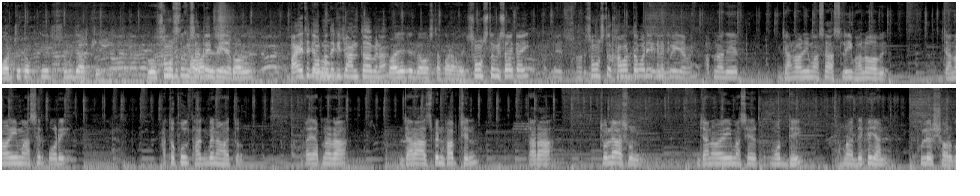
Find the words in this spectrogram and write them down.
পর্যটকদের সুবিধার্থে সমস্ত বিষয়টাই পেয়ে যাবেন। বাইরে থেকে আপনাদের কিছু আনতে হবে না। টয়লেটের ব্যবস্থা করা হয়েছে। সমস্ত বিষয়টাই সমস্ত খাবার দাবারই এখানে পেয়ে যাবেন। আপনাদের জানুয়ারি মাসে আসলেই ভালো হবে। জানুয়ারি মাসের পরে এত ফুল থাকবে না হয়তো। তাই আপনারা যারা আসবেন ভাবছেন তারা চলে আসুন জানুয়ারি মাসের মধ্যেই। আপনারা দেখে যান ফুলের স্বর্গ।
